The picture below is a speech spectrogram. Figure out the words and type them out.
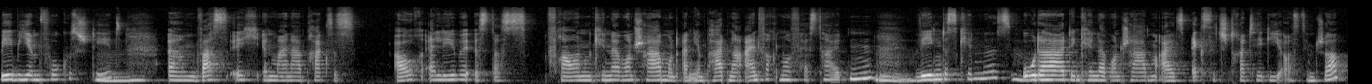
Baby im Fokus steht. Mhm. Ähm, was ich in meiner Praxis auch erlebe, ist, dass Frauen Kinderwunsch haben und an ihrem Partner einfach nur festhalten mhm. wegen des Kindes mhm. oder den Kinderwunsch haben als Exit-Strategie aus dem Job.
